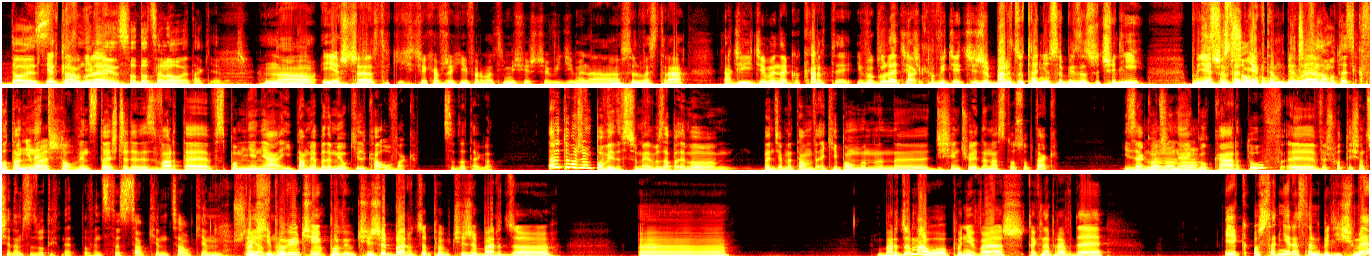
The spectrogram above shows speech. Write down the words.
To jest Jak to dla w ogóle- mięso docelowe takie, wiesz. No i jeszcze z takich ciekawszych informacji my się jeszcze widzimy na Sylwestra, Tak. gdzie idziemy na go-karty. I w ogóle chcę Tak. ci powiedzieć, że bardzo tanio sobie zażyczyli, ponieważ Jestem ostatnio jak tam byłem... Znaczy wiadomo, to jest kwota ponieważ- netto, więc to jeszcze jest warte wspomnienia i tam ja będę miał kilka uwag co do tego. Ale to możemy powiedzieć w sumie, bo, bo będziemy tam w ekipą mm, 10-11 osób, tak? I za No, no, godzinę no. go kartów y, wyszło 1700 zł netto, więc to jest całkiem, całkiem przyjazne. Właśnie powiem ci, powiem ci, że bardzo, powiem ci, że bardzo... E, bardzo mało, ponieważ tak naprawdę jak ostatni raz tam byliśmy,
